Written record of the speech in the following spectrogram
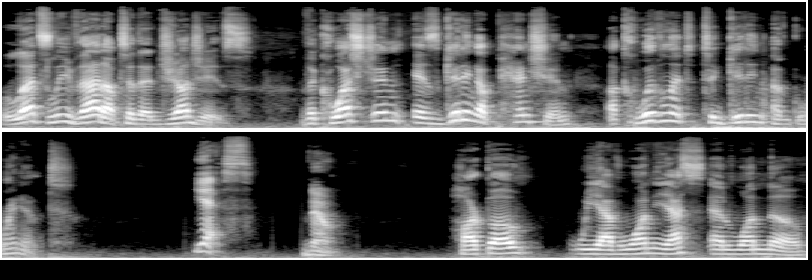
Let's leave that up to the judges. The question is getting a pension equivalent to getting a grant? Yes. No. Harpo, we have one yes and one no.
